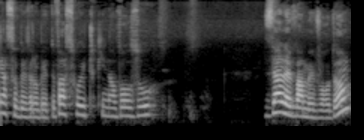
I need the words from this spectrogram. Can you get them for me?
Ja sobie zrobię dwa słoiczki nawozu. Zalewamy wodą.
